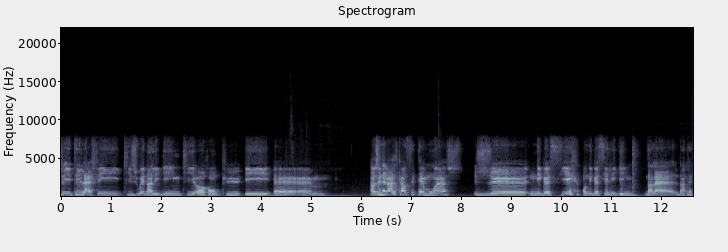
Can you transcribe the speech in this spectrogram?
j'ai été la fille qui jouait dans les games qui a rompu et euh, en général, quand c'était moi, je, négociais, on négociait les games dans la dans la,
